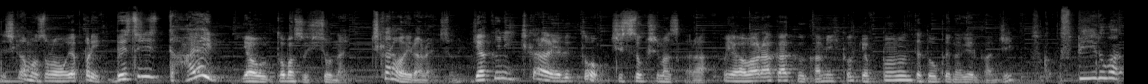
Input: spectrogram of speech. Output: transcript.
でしかもそのやっぱり別に速い矢を飛ばす必要ない。力はいらないんですよね。逆に力を入れると失速しますから柔らかく紙飛行機をプーンって遠くへ投げる感じ。そうかスピードは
